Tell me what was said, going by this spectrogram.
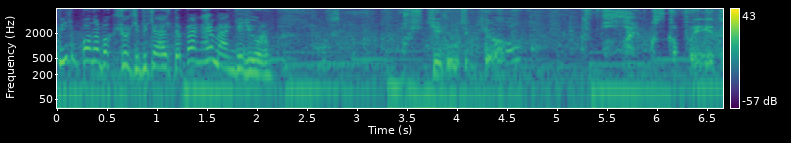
Biri bana bakıyor gibi geldi de ben hemen geliyorum. Ay gelincik ya. Ay vallahi bu kız kafayı yedi.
